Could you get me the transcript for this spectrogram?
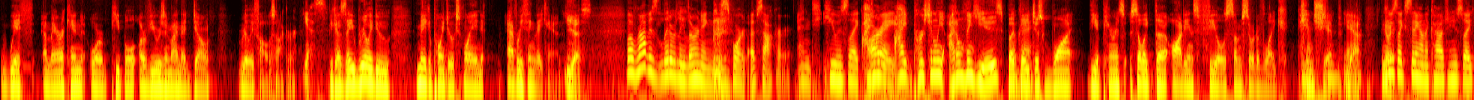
with American or people or viewers in mind that don't really follow soccer Yes. because they really do make a point to explain everything they can. Yes. Well, Rob is literally learning the sport of soccer, and he was like, I "All don't- right, I personally I don't think he is, but they just want the appearance so like the audience feels some sort of like kinship. connection." Yeah. He Anyway, was like sitting on the couch, and he's like,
